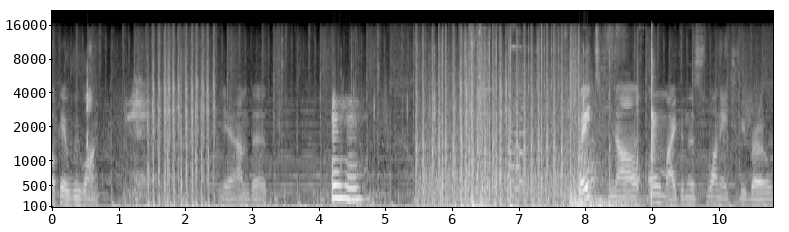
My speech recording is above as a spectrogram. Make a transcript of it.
Okay, we won. Yeah, I'm dead. Mm-hmm. Wait! No. Oh my goodness. 1 HP, bro.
